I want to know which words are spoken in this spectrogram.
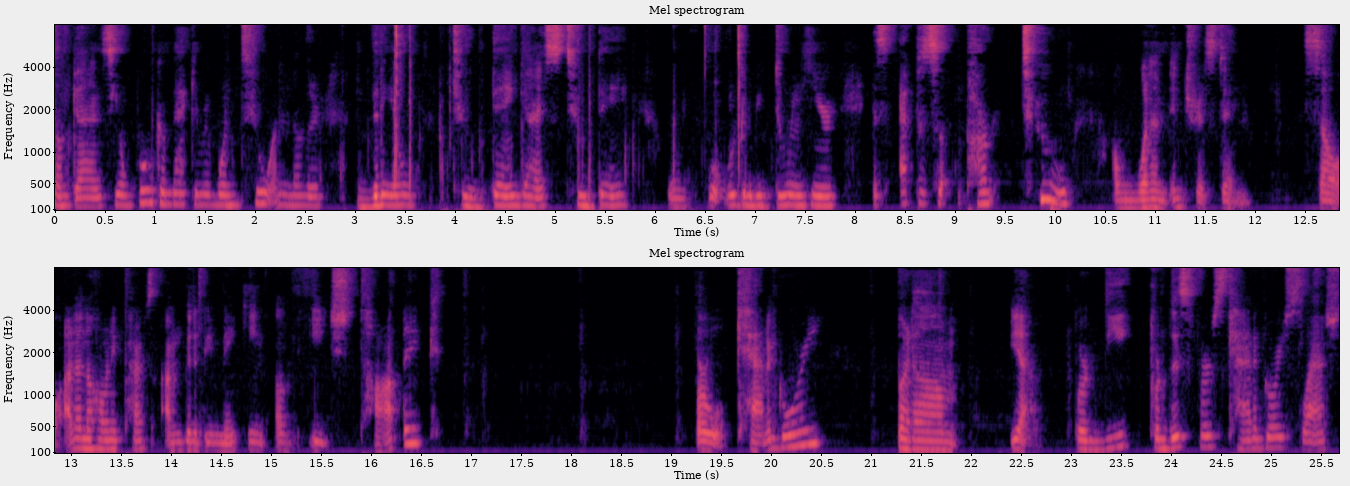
What's up guys? Yo, welcome back everyone to another video. Today guys, today what we're gonna be doing here is episode part two of what I'm interested in. So I don't know how many parts I'm gonna be making of each topic or category. But um yeah, for the for this first category slash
